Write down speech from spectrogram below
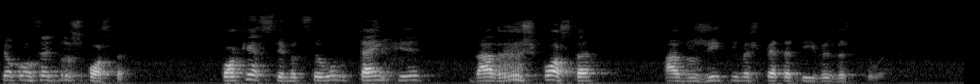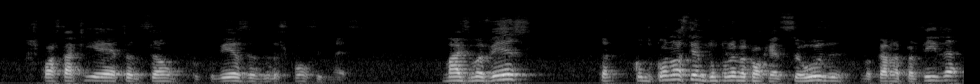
que é o conceito de resposta. Qualquer sistema de saúde tem que dar resposta às legítimas expectativas das pessoas. Resposta aqui é a tradução portuguesa de responsiveness. Mais uma vez, quando nós temos um problema qualquer de saúde, uma perna partida,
